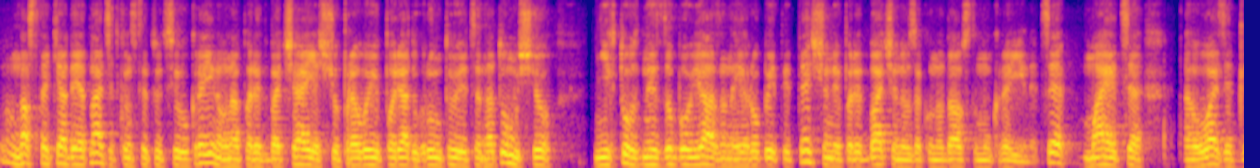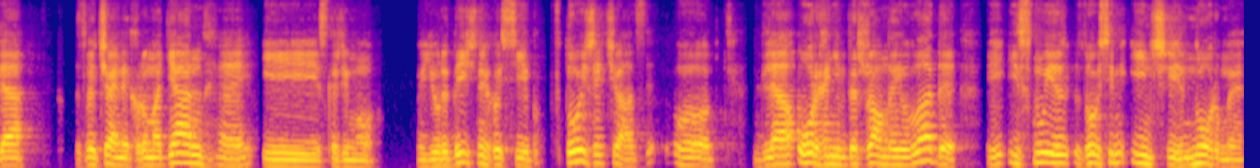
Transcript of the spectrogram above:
нас стаття 19 Конституції України вона передбачає, що правовий порядок ґрунтується на тому, що ніхто не зобов'язаний робити те, що не передбачено законодавством України. Це мається на увазі для звичайних громадян і, скажімо, юридичних осіб. В той же час для органів державної влади існує зовсім інші норми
